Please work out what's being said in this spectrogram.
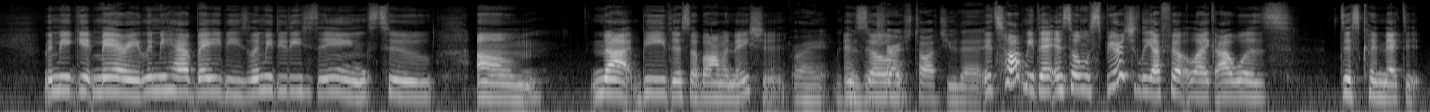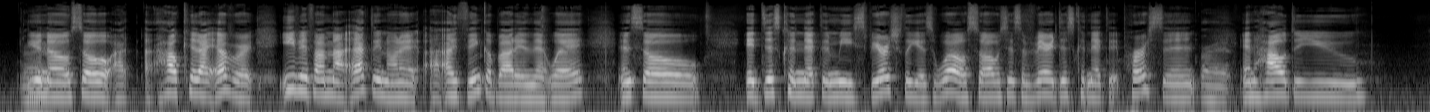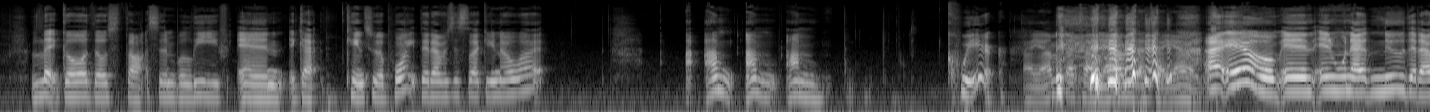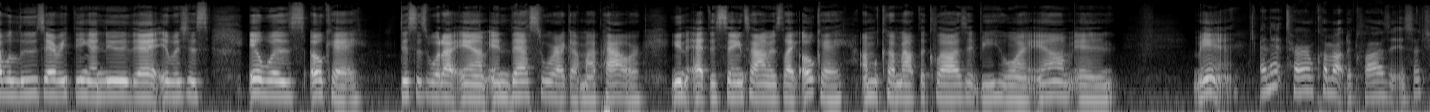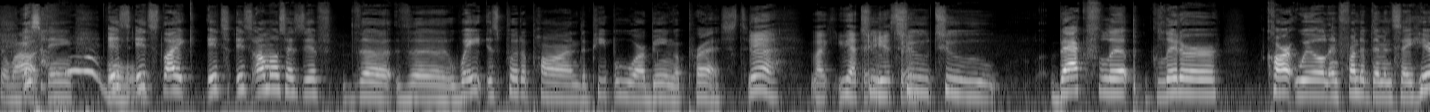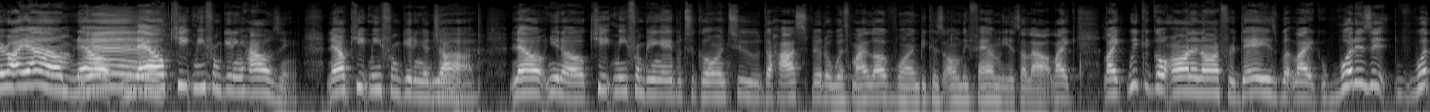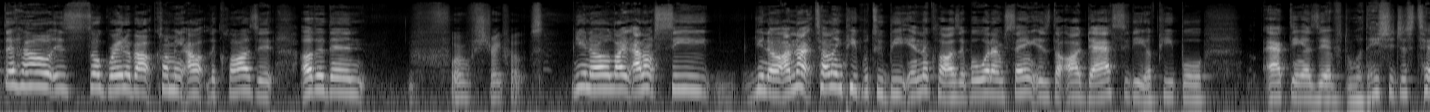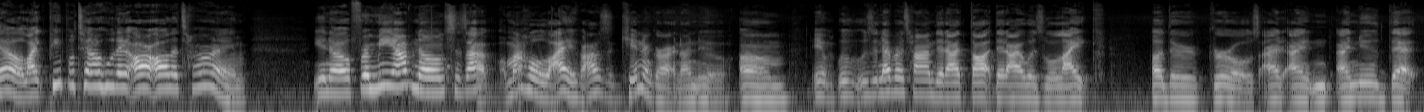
let me get married. Let me have babies. Let me do these things to um not be this abomination. Right. Because so- the church taught you that. It taught me that, and so spiritually, I felt like I was disconnected. You know, so I, how could I ever, even if I'm not acting on it, I, I think about it in that way, and so it disconnected me spiritually as well. So I was just a very disconnected person. right. And how do you let go of those thoughts and belief? And it got came to a point that I was just like, you know what, I, I'm I'm I'm queer. I am that I am that I am. I am, and and when I knew that I would lose everything, I knew that it was just, it was okay. This is what I am, and that's where I got my power. You know, at the same time, it's like okay, I'm gonna come out the closet, be who I am, and man, And that term "come out the closet" is such a wild It's thing. horrible. It's it's like it's it's almost as if the the weight is put upon the people who are being oppressed yeah, like you have to, to answer. to to backflip, glitter, cartwheel in front of them and say, "Here I am now. Yeah. Now keep me from getting housing. Now keep me from getting a job." Now, you know, keep me from being able to go into the hospital with my loved one because only family is allowed. Like like we could go on and on for days, but like what is it what the hell is so great about coming out the closet other than for straight folks. you know, like I don't see, you know, I'm not telling people to be in the closet, but what I'm saying is the audacity of people acting as if, well, they should just tell. Like people tell who they are all the time. You know, for me, I've known since I my whole life. I was in kindergarten. I knew. Um, it, it was never a time that I thought that I was like other girls. I I I knew that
